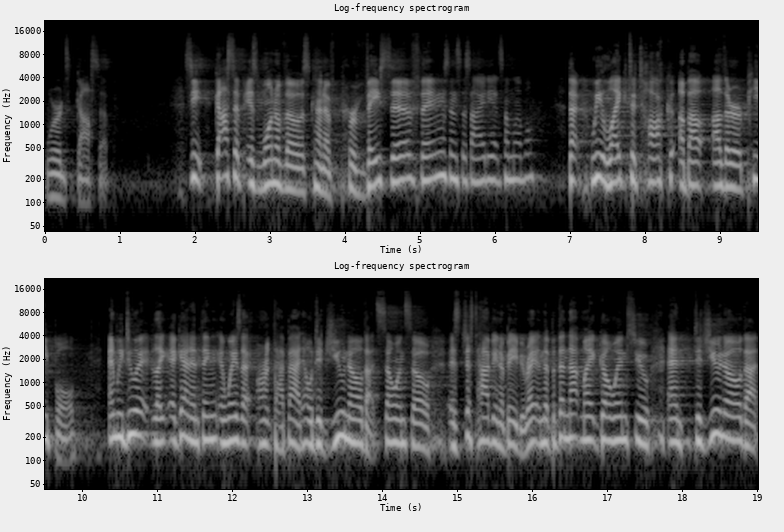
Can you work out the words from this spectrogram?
words gossip. See, gossip is one of those kind of pervasive things in society at some level that we like to talk about other people and we do it like again in thing in ways that aren't that bad. Oh did you know that so and so is just having a baby right? And the, but then that might go into and did you know that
